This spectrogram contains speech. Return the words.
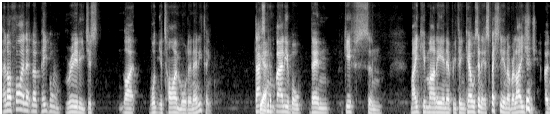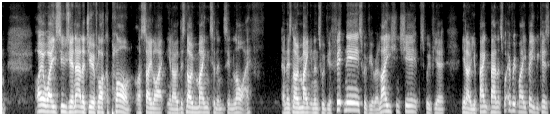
And I find that, that people really just like want your time more than anything. That's yeah. more valuable than gifts and making money and everything else in it, especially in a relationship. Yeah. And I always use the analogy of like a plant. I say, like, you know, there's no maintenance in life and there's no maintenance with your fitness, with your relationships, with your, you know, your bank balance, whatever it may be. Because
